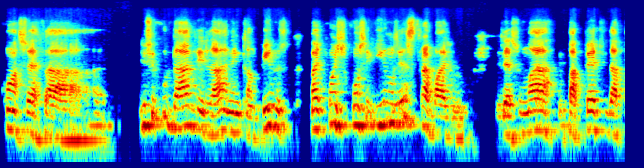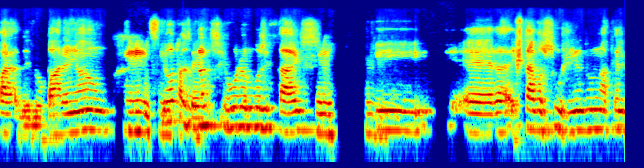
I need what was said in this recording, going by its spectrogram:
com uma certa dificuldade lá em Campinas, mas conseguimos esse trabalho de Marques, Papete da, do Paranhão, sim, sim, e outras papete. grandes figuras musicais sim. Uhum. que era, estava surgindo naquele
